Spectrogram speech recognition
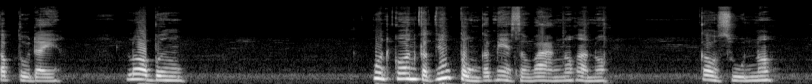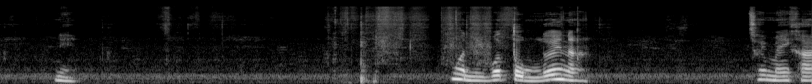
กับตัวใดรอเบิงหมดก่อนกับยังตรงกับแม่สว่างเนาะค่ะเนาะเก้าศูนย์เนาะนี่วันนี้บ่าตรงเลยนะ ช่ไหมคะ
